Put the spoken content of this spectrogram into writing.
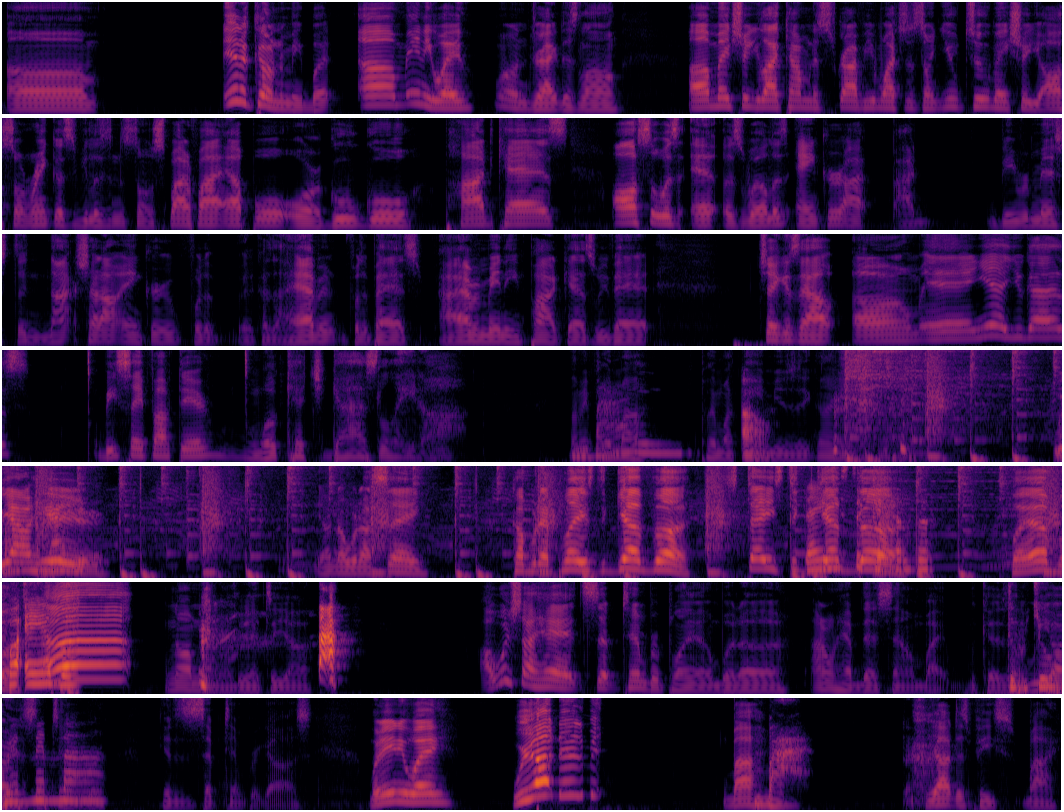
Um, it'll come to me, but um, anyway, we're gonna drag this long. Uh, make sure you like, comment, and subscribe if you're watching this on YouTube. Make sure you also rank us if you listen to this on Spotify, Apple, or Google Podcasts. Also, as as well as Anchor. I I be remiss to not shout out Anchor for the because I haven't for the past however many podcasts we've had. Check us out. Um, and yeah, you guys be safe out there. We'll catch you guys later. Let me play my play my theme Oh. music. We out here. Y'all know what I say. Couple that plays together, stays Stays together, together. forever. Forever. Ah! No, I'm not gonna do that to y'all. I wish I had September playing, but uh, I don't have that soundbite because Do we you are in September. remember? It is September, guys. But anyway, we out there. Bye. Bye. We out this piece. Bye.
